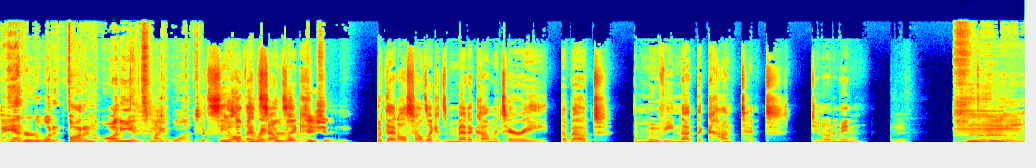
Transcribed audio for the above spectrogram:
pander to what it thought an audience might want But see, all that sounds like, vision but that all sounds like it's meta commentary about the movie, not the content. Do you know what I mean? Hmm.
